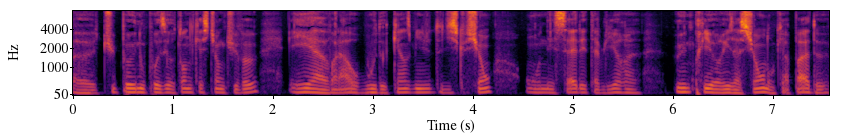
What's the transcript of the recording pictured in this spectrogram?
Euh, tu peux nous poser autant de questions que tu veux. Et euh, voilà, au bout de 15 minutes de discussion, on essaie d'établir euh, une priorisation. Donc, il n'y a pas de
